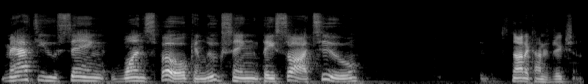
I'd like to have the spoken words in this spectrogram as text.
Matthew saying one spoke and Luke saying they saw two. Not a contradiction.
